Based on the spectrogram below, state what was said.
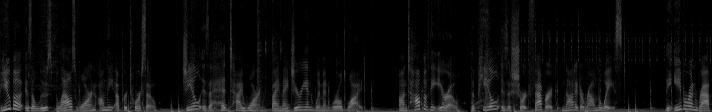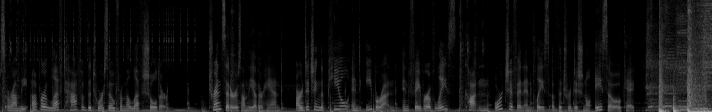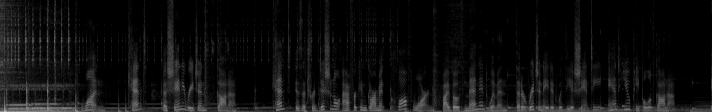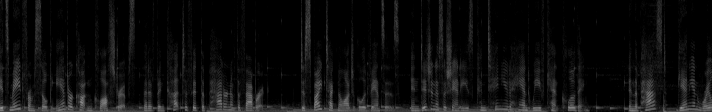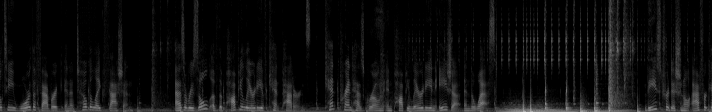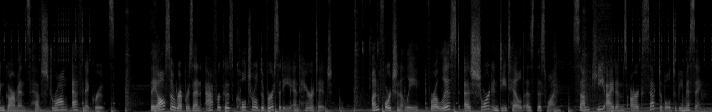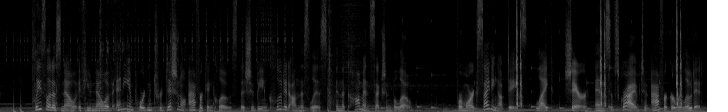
Buba is a loose blouse worn on the upper torso. Gele is a head tie worn by Nigerian women worldwide. On top of the Iro, the peel is a short fabric knotted around the waist. The Ibaran wraps around the upper left half of the torso from the left shoulder. Trendsetters, on the other hand, are ditching the peel and Ibaran in favor of lace, cotton, or chiffon in place of the traditional Aso Oke. 1. Kent, Ashanti region, Ghana. Kent is a traditional African garment cloth worn by both men and women that originated with the Ashanti and Ewe people of Ghana. It's made from silk and or cotton cloth strips that have been cut to fit the pattern of the fabric. Despite technological advances, indigenous Ashantis continue to hand weave Kent clothing. In the past, Ghanaian royalty wore the fabric in a toga-like fashion. As a result of the popularity of Kent patterns, Kent print has grown in popularity in Asia and the West. These traditional African garments have strong ethnic roots. They also represent Africa's cultural diversity and heritage. Unfortunately, for a list as short and detailed as this one, some key items are acceptable to be missing. Please let us know if you know of any important traditional African clothes that should be included on this list in the comments section below. For more exciting updates, like, share, and subscribe to Africa Reloaded.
